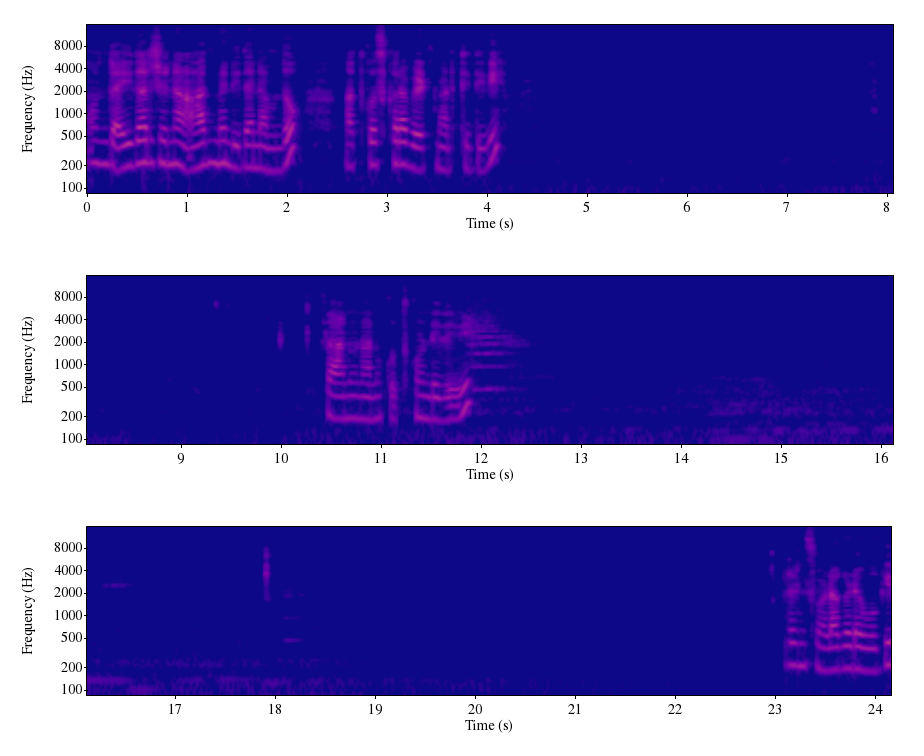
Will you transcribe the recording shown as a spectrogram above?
ಒಂದು ಐದಾರು ಜನ ಆದಮೇಲೆ ಇದೆ ನಮ್ಮದು ಅದಕ್ಕೋಸ್ಕರ ವೇಟ್ ಮಾಡ್ತಿದ್ದೀವಿ. ನಾನು ನಾನು ಕೂತ್ಕೊಂಡಿದ್ದೀವಿ. ಫ್ರೆಂಡ್ಸ್ ಒಳಗಡೆ ಹೋಗಿ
